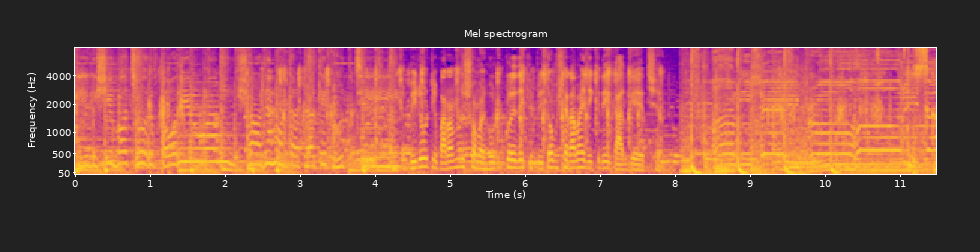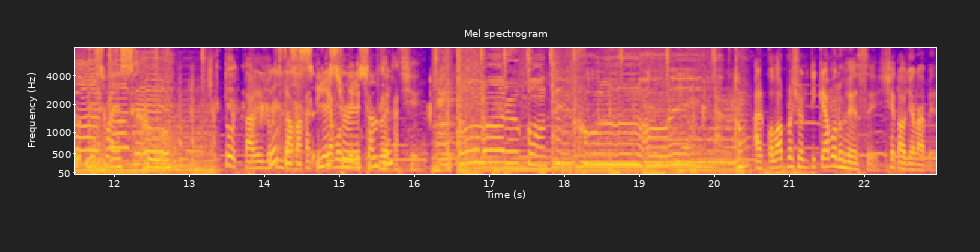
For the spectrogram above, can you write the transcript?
তিরিশ বছর পরেও আমি স্বাধীনতাটাকে খুঁজছি। ভিডিওটি বানানোর সময় হুট করে দেখি প্রীতম সেনাবাহিনীকে নিয়ে গান গেয়েছেন আমি সেই This, cool. this one is cool. তো তার এই নতুন This is কেমন লেগেছে আপনার কাছে? তোমার পথে ফুল হয়ে আর কোলাবরেশনটি কেমন হয়েছে সেটাও জানাবেন।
